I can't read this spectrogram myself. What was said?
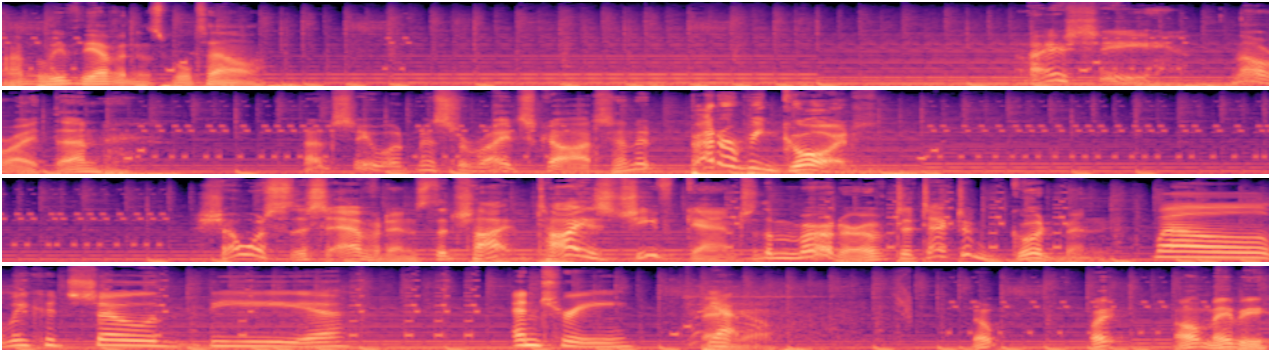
I believe the evidence will tell. I see. All right, then. Let's see what Mr. Wright's got, and it better be good. Show us this evidence that ties Chief Gant to the murder of Detective Goodman. Well, we could show the entry. yeah. Bingo. Nope. Wait. Oh, maybe.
